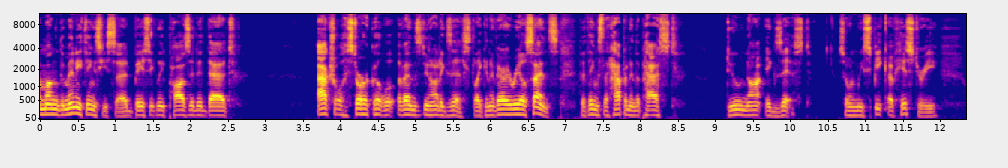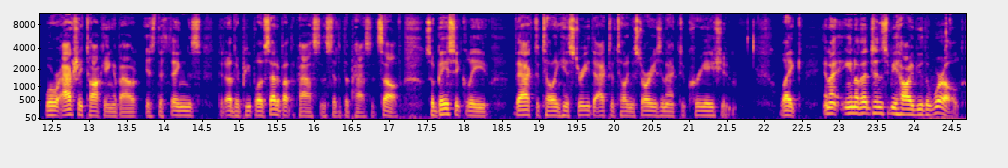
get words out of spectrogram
among the many things he said, basically posited that actual historical events do not exist. Like, in a very real sense, the things that happened in the past do not exist. So when we speak of history, What we're actually talking about is the things that other people have said about the past instead of the past itself. So basically, the act of telling history, the act of telling a story is an act of creation. Like, and I, you know, that tends to be how I view the world.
